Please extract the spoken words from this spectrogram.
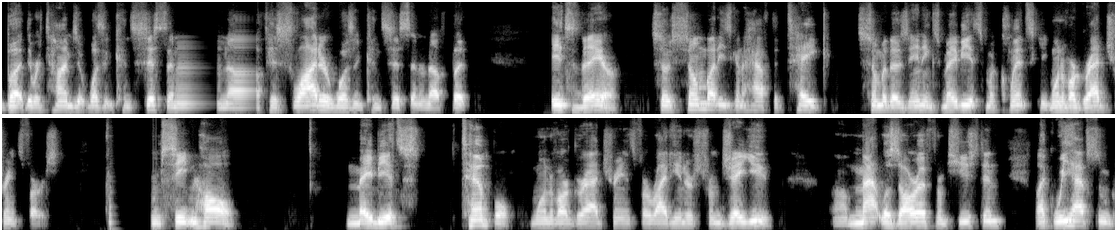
But there were times it wasn't consistent enough. His slider wasn't consistent enough, but it's there. So somebody's going to have to take some of those innings. Maybe it's McClinsky, one of our grad transfers from Seton Hall. Maybe it's Temple, one of our grad transfer right handers from JU. Um, Matt Lazaro from Houston. Like we have some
